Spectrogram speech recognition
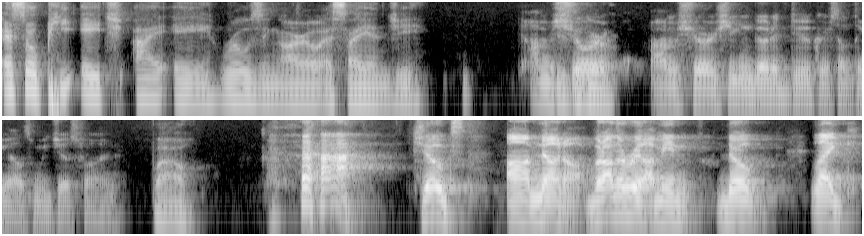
S O P H I A madness. S O P H I A Rosing R O S I N G. I'm is the sure. girl. I'm sure she can go to Duke or something else and be just fine. Wow. Jokes. Um, no, no. But on the real, I mean, no, like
